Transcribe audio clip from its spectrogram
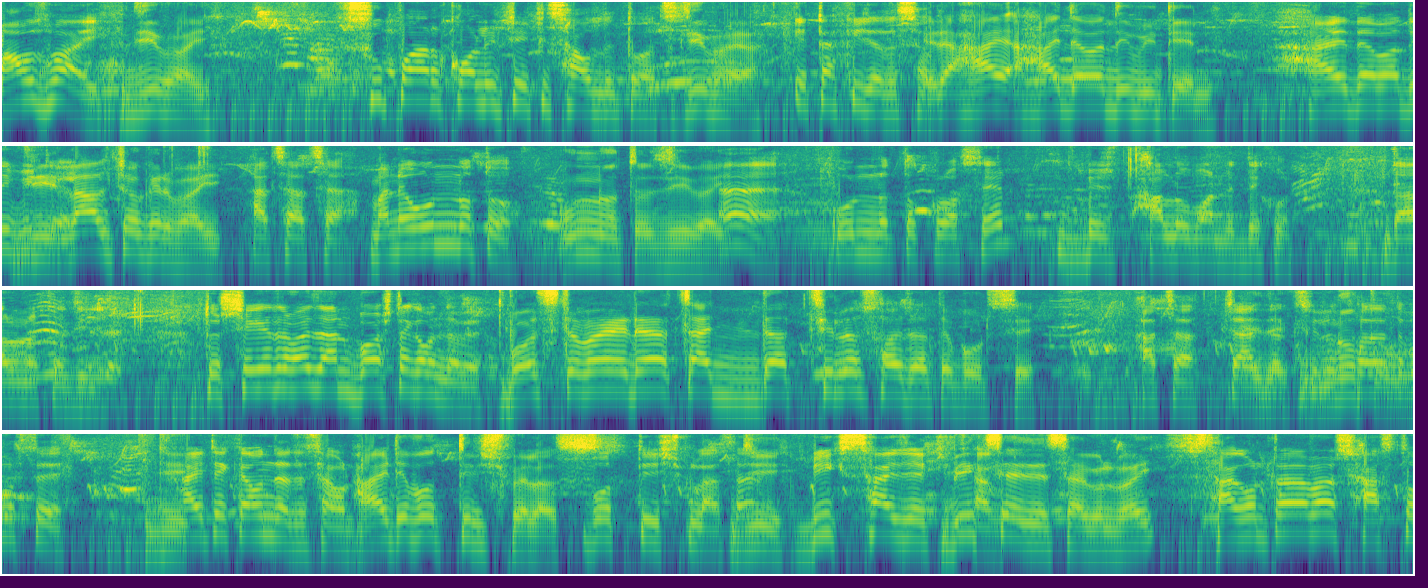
মাউস ভাই? জি ভাই। সুপার কোয়ালিটি একটি সাউন্ড দিতে পাচ্ছি। জি ভাইয়া। এটা কি জাতের এটা হাই হায়দ্রাবাদি বিটেল হায়দ্রাবাদি জি লাল চোখের ভাই। আচ্ছা আচ্ছা। মানে উন্নত? উন্নত জি ভাই। হ্যাঁ উন্নত ক্রসের বেশ ভালো মানের দেখুন দারুণ একটা জিনিস। তো সেক্ষেত্রে ভাই জান বয়সটা কেমন যাবে? বয়সটা ভাই এটা চার দাঁত ছিল ছয় দাঁতে পড়ছে। আচ্ছা চার দাঁত ছিল ছয় দাঁতে পড়ছে? জি। হাইটে কেমন যাচ্ছে ছাগল হাইটে বত্রিশ প্লাস বত্রিশ প্লাস জি। বিগ সাইজের বিগ সাইজের ছাগল। ভাই। ছাগলটার আবার স্বাস্থ্য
